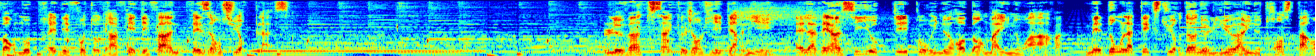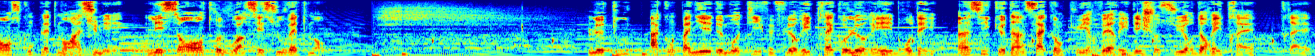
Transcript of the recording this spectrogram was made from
formes auprès des photographes et des fans présents sur place. Le 25 janvier dernier, elle avait ainsi opté pour une robe en maille noire, mais dont la texture donne lieu à une transparence complètement assumée, laissant entrevoir ses sous-vêtements. Le tout, accompagné de motifs fleuris très colorés et brodés, ainsi que d'un sac en cuir vert et des chaussures dorées très, très,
